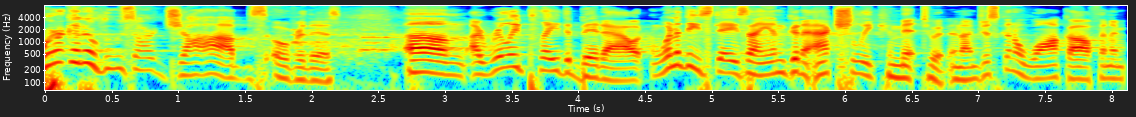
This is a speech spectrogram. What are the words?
we're to lose our jobs over this. Um, I really play the bit out. One of these days, I am to actually commit to it, and I'm just to walk off and I'm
